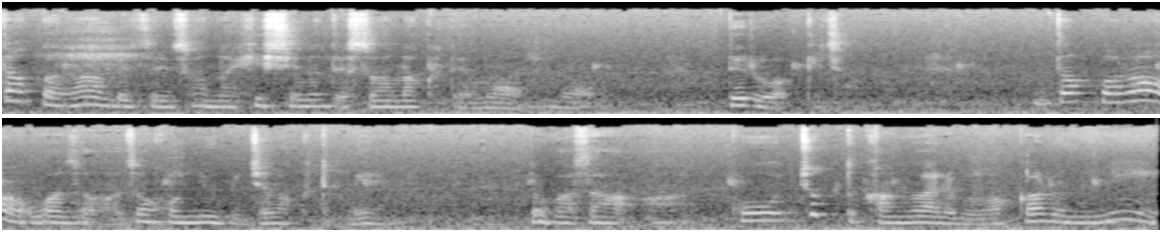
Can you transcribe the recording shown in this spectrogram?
だから別にそんな必死になって吸わなくてももう出るわけじゃん。だからわざわざ哺乳瓶じゃなくてもいいの。とかさあこうちょっと考えればわかるのに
